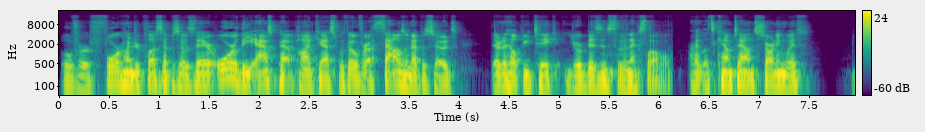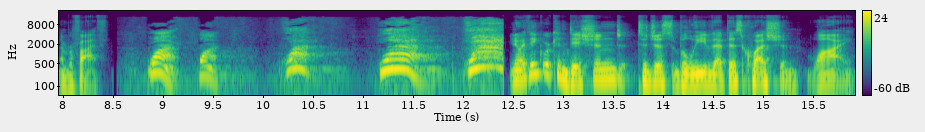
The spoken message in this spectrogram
Over 400 plus episodes there, or the Ask Pat podcast with over a thousand episodes there to help you take your business to the next level. All right, let's count down, starting with number five. Why? Why? Why? Why? Why? You know, I think we're conditioned to just believe that this question, why,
